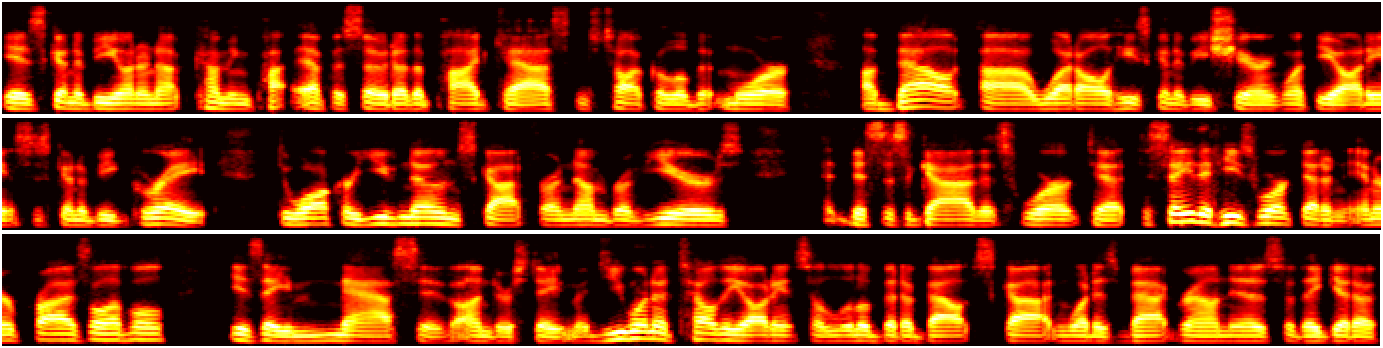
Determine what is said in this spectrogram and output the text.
is going to be on an upcoming po- episode of the podcast and to talk a little bit more about uh, what all he's going to be sharing, what the audience is going to be great. Diwakar, you've known Scott for a number of years. This is a guy that's worked at, to say that he's worked at an enterprise level is a massive understatement. Do you want to tell the audience a little bit about Scott and what his background is so they get a,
